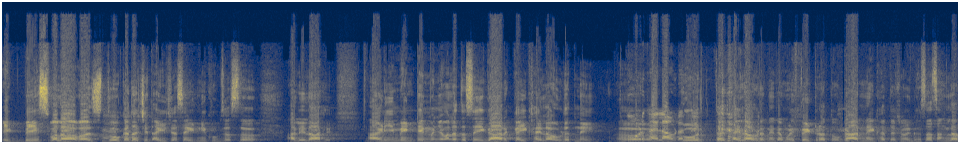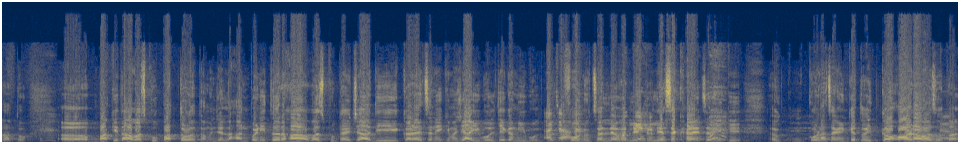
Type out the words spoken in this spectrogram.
एक बेसवाला आवाज तो कदाचित आईच्या साईडनी खूप जास्त आलेला आहे. आणि मेंटेन म्हणजे मला तसंही गार काही खायला आवडत नाही. अं, गोड खायला आवडत नाही. गोड तर खायला आवडत नाही त्यामुळे फिट राहतो गार नाही खात त्याच्यामुळे घसा चांगला राहतो. अं, बाकी तर आवाज खूप पातळ होता म्हणजे लहानपणी तर हा आवाज फुटायच्या आधी कळायचं नाही की माझी आई बोलते का मी बोलतोय. अच्छा. फोन उचलल्यावर Okay. लिटरली असं कळायचं नाही की अं, कोणाचा कारण की तो इतका ऑड आवाज होता.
